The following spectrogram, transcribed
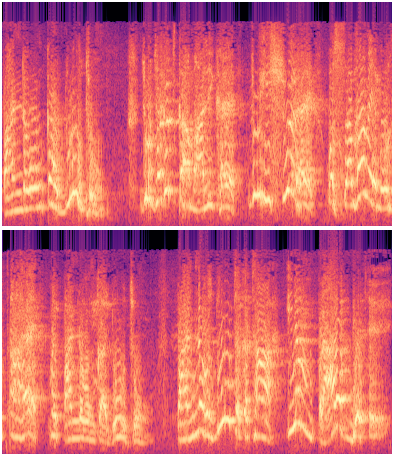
पांडवों का दूध हूँ। जो जगत का मालिक है, जो ईश्वर है, वो सभा में बोलता है, मैं पांडवों का दूत हूँ। पांडव दूत कथा यम प्रारभ्य थे।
